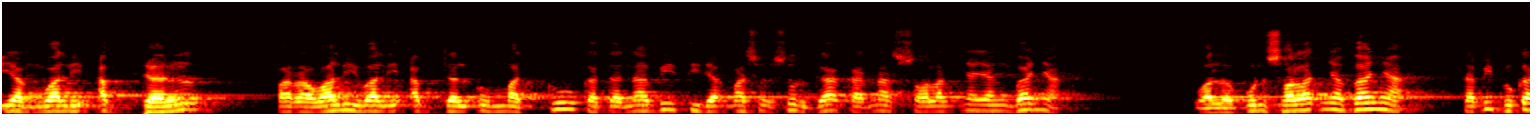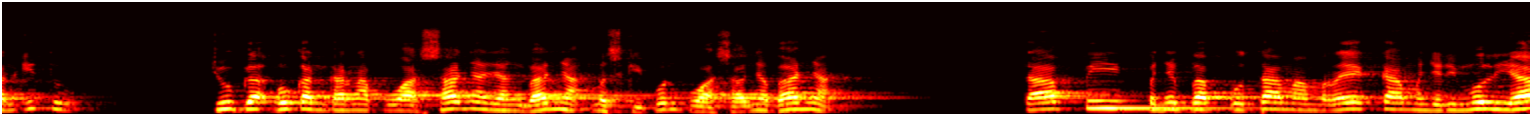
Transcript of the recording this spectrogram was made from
yang wali abdal para wali-wali abdal umatku kata Nabi tidak masuk surga karena sholatnya yang banyak Walaupun sholatnya banyak, tapi bukan itu. Juga bukan karena puasanya yang banyak, meskipun puasanya banyak. Tapi penyebab utama mereka menjadi mulia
